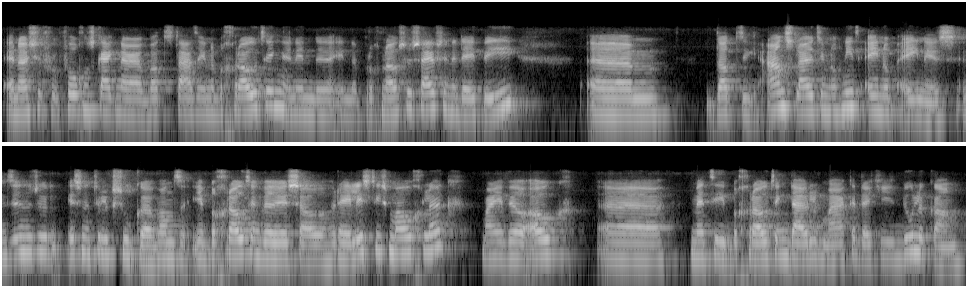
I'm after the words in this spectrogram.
en als je vervolgens kijkt naar wat staat in de begroting en in de, in de prognosecijfers, in de DPI, um, ehm, dat die aansluiting nog niet één op één is. En het is natuurlijk, is natuurlijk zoeken, want je begroting wil je zo realistisch mogelijk, maar je wil ook uh, met die begroting duidelijk maken dat je je doelen kan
